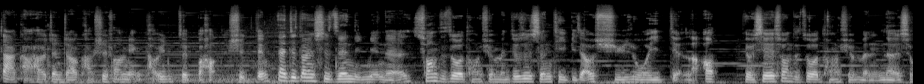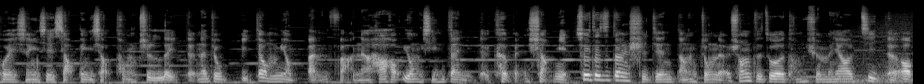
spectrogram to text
大考还有证照考试方面考运最不好的时间。在这段时间里面呢，双子座的同学们就是身体比较虚弱一点了哦。有些双子座的同学们呢，是会生一些小病小痛之类的，那就比较没有办法呢，好好用心在你的课本上面。所以在这段时间当中呢，双子座的同学们要记得哦。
